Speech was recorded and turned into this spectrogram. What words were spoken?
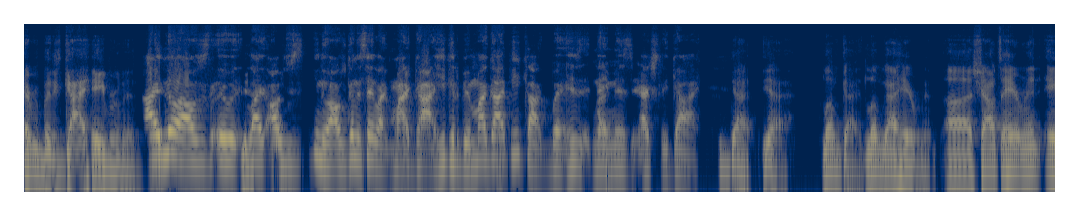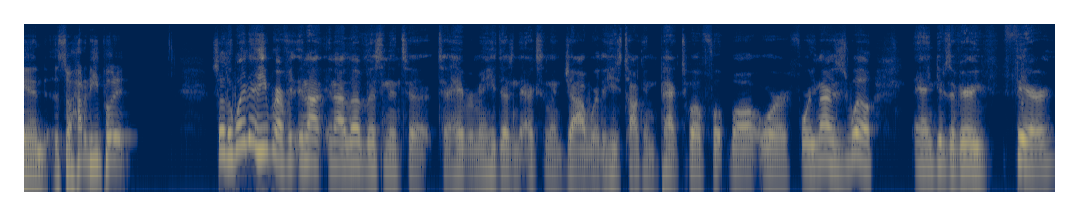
Everybody's Guy Haberman. I know. I was, was yeah. like I was, you know, I was gonna say like my guy. He could have been my guy Peacock, but his name is actually Guy. Yeah, yeah. Love Guy. Love Guy Haberman. Uh, shout out to Haberman. And so, how did he put it? So the way that he referenced, and I and I love listening to to Haberman. He does an excellent job, whether he's talking Pac-12 football or 49ers as well, and gives a very fair,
